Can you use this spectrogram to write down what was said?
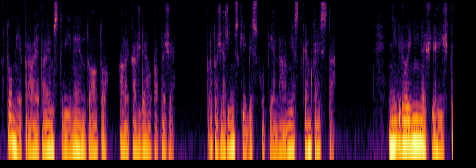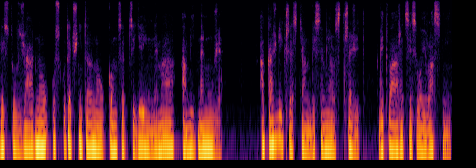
V tom je pravé tajemství nejen tohoto, ale každého papeže, protože římský biskup je náměstkem Krista. Nikdo jiný než Ježíš Kristus žádnou uskutečnitelnou koncepci dějin nemá a mít nemůže. A každý křesťan by se měl střežit, vytvářet si svoji vlastní.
